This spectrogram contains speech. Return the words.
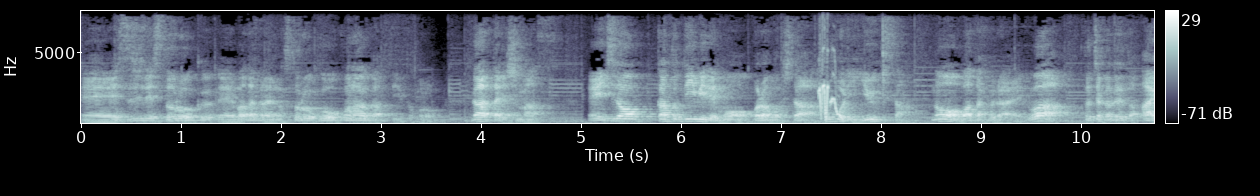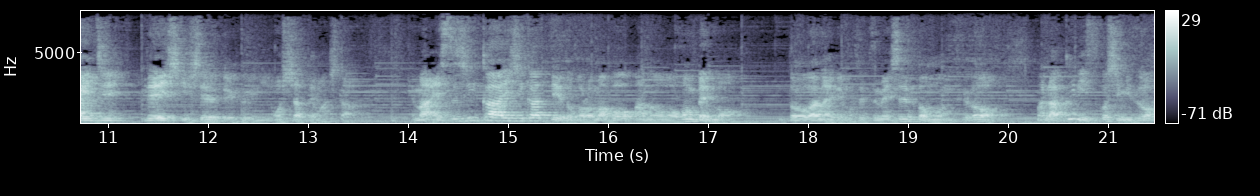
えー、S 字でストローク、えー、バタフライのストロークを行うかっていうところがあったりします。えー一度カット TV でもコラボした小堀祐樹さんのバタフライはどちらかというと I 字で意識してるというふうにおっしゃってましたまあ S 字か I 字かっていうところ、まあ、あの本編の動画内でも説明してると思うんですけど、まあ、楽に少し水を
